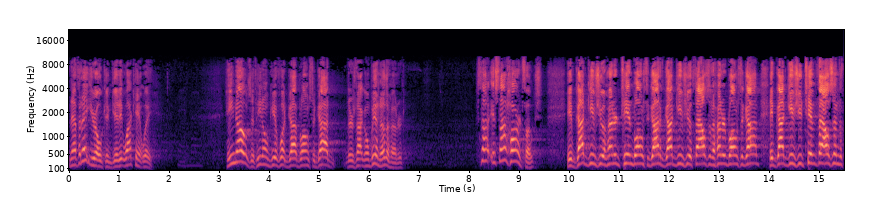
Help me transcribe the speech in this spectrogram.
Now, if an eight year old can get it, why can't we? He knows if he don't give what God belongs to God, there's not going to be another hundred. It's not, it's not hard, folks. If God gives you a hundred, ten belongs to God. If God gives you a thousand, a hundred belongs to God. If God gives you ten thousand,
